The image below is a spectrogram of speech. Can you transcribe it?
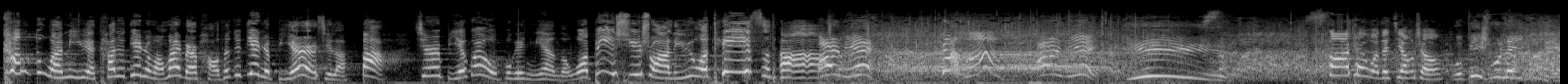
刚度完蜜月，他就惦着往外边跑，他就惦着别人去了。爸，今儿别怪我不给你面子，我必须耍驴，我踢死他！二米，干哈？二米，吁，撒开我的缰绳！我必须勒住你。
